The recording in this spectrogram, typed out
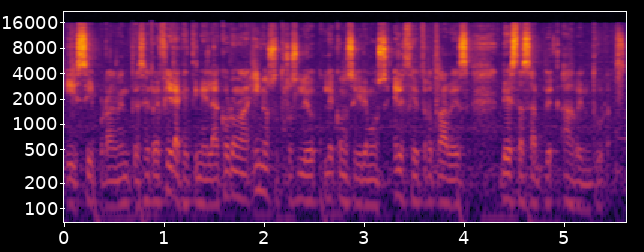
Y sí, probablemente se refiere a que tiene la corona y nosotros le, conseguiremos el cetro a través de estas aventuras.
